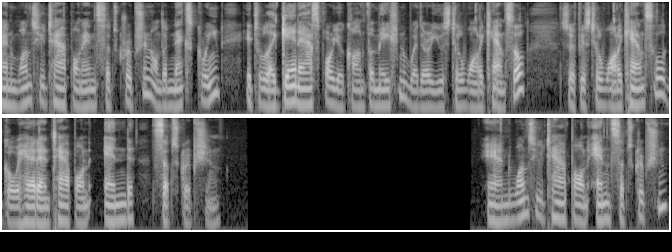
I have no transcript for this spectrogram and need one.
And once you tap on end subscription on the next screen it will again ask for your confirmation whether you still want to cancel. So if you still want to cancel go ahead and tap on end subscription. And once you tap on end subscription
